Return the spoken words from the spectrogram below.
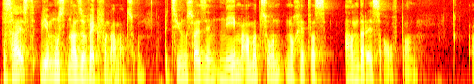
Das heißt, wir mussten also weg von Amazon, beziehungsweise neben Amazon noch etwas anderes aufbauen, äh,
